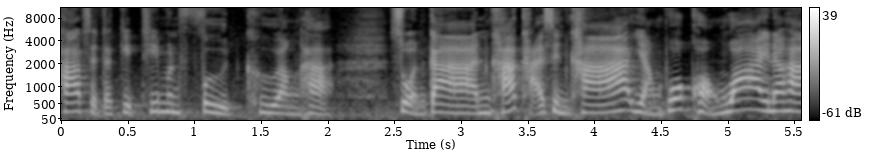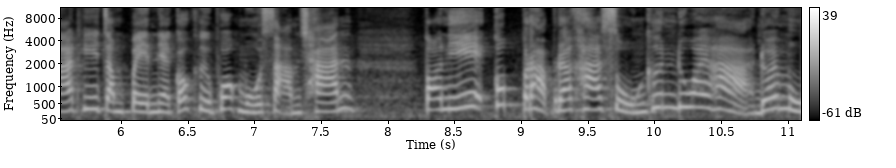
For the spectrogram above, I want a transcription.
ภาพเศรษฐกิจที่มันฝืดเคืองค่ะ ส่วนการค้าขายสินค้าอย่างพวกของไหว้นะคะ ที่จำเป็นเนี่ยก็คือพวกหมู 3 ชั้น ตอนนี้ก็ปรับราคาสูงขึ้นด้วยค่ะ โดยหมู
